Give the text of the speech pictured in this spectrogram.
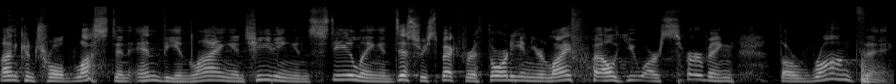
uncontrolled lust and envy and lying and cheating and stealing and disrespect for authority in your life, well, you are serving the wrong thing.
